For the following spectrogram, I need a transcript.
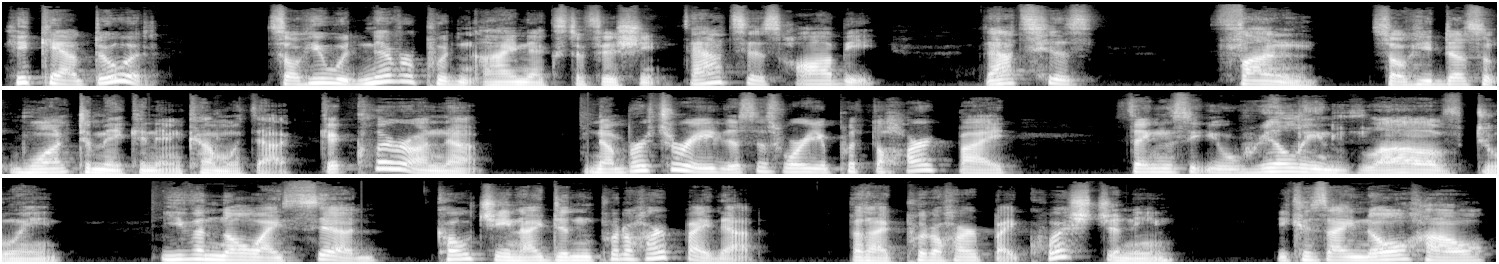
He can't do it. So he would never put an I next to fishing. That's his hobby. That's his fun. So he doesn't want to make an income with that. Get clear on that. Number three, this is where you put the heart by things that you really love doing. Even though I said coaching, I didn't put a heart by that, but I put a heart by questioning because I know how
